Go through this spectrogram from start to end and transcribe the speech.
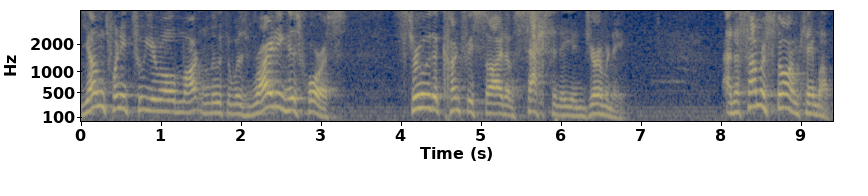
Young 22 year old Martin Luther was riding his horse through the countryside of Saxony in Germany. And a summer storm came up.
